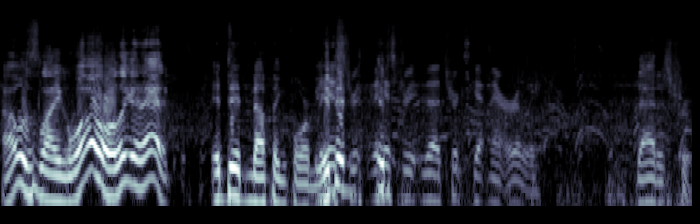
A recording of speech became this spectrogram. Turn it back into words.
I was like, whoa, look at that. It did nothing for me. The it history, did. the history, the trick's getting there early. That is true.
